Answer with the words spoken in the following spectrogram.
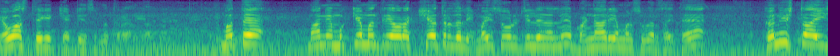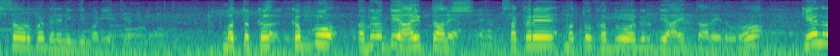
ವ್ಯವಸ್ಥೆಗೆ ಕೆಟ್ಟ ಹೆಸರನ್ನು ತರೋಂಥ ಮತ್ತು ಮಾನ್ಯ ಮುಖ್ಯಮಂತ್ರಿಯವರ ಕ್ಷೇತ್ರದಲ್ಲಿ ಮೈಸೂರು ಜಿಲ್ಲೆಯಲ್ಲಿ ಬಣ್ಣಾರಿ ಅಮ್ಮನ ಸುಗರ್ ಸಹಿತ ಕನಿಷ್ಠ ಐದು ಸಾವಿರ ರೂಪಾಯಿ ಬೆಲೆ ನಿಗದಿ ಮಾಡಿ ಅಂತ ಹೇಳಿದ್ವಿ. ಮತ್ತು ಕ, ಕಬ್ಬು ಅಭಿವೃದ್ಧಿ ಆಯುಕ್ತಾಲಯ. ಸಕ್ಕರೆ ಮತ್ತು ಕಬ್ಬು ಅಭಿವೃದ್ಧಿ ಆಯುಕ್ತಾಲಯದವರು ಕೇಂದ್ರ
